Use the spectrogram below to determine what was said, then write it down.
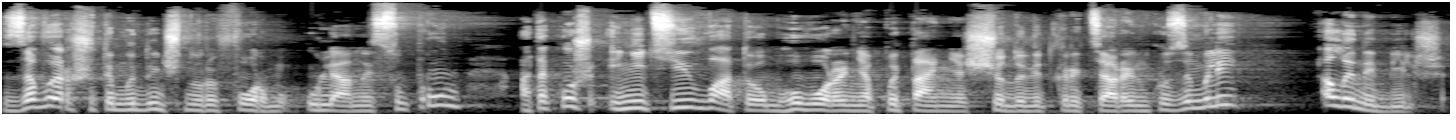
завершити медичну реформу Уляни Супрун, а також ініціювати обговорення питання щодо відкриття ринку землі, але не більше.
